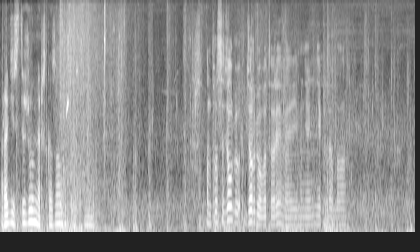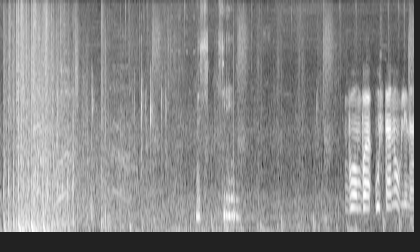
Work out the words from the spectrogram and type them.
Радис, ты же умер, сказал бы, что вспомнил. Он просто дергал, дергал в это время, и мне некуда было. Бомба установлена.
